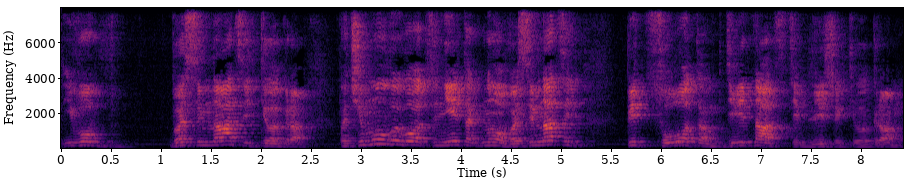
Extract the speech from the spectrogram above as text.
его в 18 килограмм. Почему вы его оценили так много? 18 500, там, к 19 ближе килограмму.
